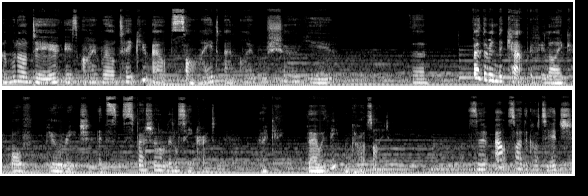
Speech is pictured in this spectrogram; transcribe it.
And what I'll do is I will take you outside and I will show you the feather in the cap, if you like, of Bure Reach. It's a special little secret. Okay, bear with me, we'll go outside. So outside the cottage,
